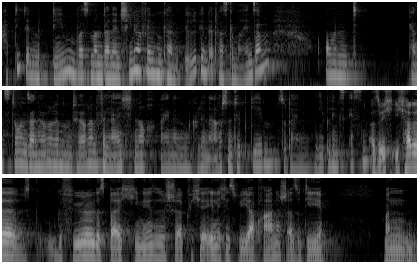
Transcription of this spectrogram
hat die denn mit dem, was man dann in China finden kann, irgendetwas gemeinsam? Und kannst du unseren Hörerinnen und Hörern vielleicht noch einen kulinarischen Tipp geben, so dein Lieblingsessen? Also ich, ich hatte das Gefühl, dass bei chinesischer Küche ähnlich ist wie japanisch. Also die, man,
